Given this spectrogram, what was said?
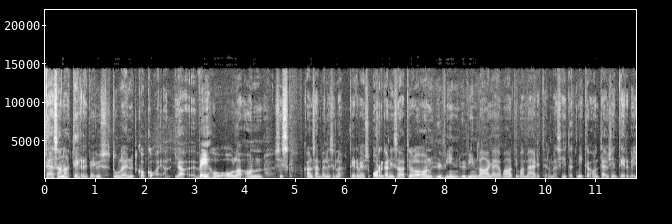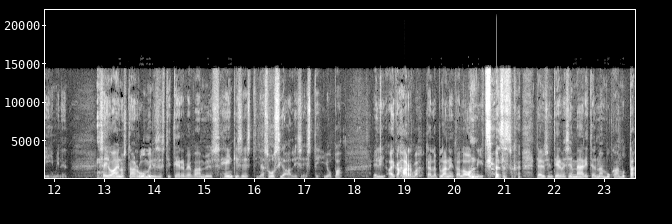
Tämä sana terveys tulee nyt koko ajan ja WHOlla on, siis kansainvälisellä terveysorganisaatiolla on hyvin, hyvin laaja ja vaativa määritelmä siitä, että mikä on täysin terve ihminen. Se ei ole ainoastaan ruumillisesti terve, vaan myös henkisesti ja sosiaalisesti jopa. Eli aika harva tällä planeetalla on itse asiassa täysin terve sen määritelmän mukaan, mutta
